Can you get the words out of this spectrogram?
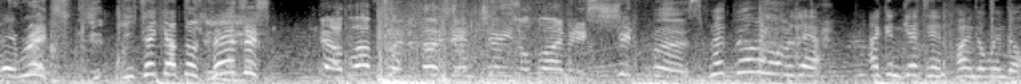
Hey, Rich, can you take out those Panzers? Yeah, I'd love to, but those MGs will blow me to shit first. That building over there. I can get in, find a window.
